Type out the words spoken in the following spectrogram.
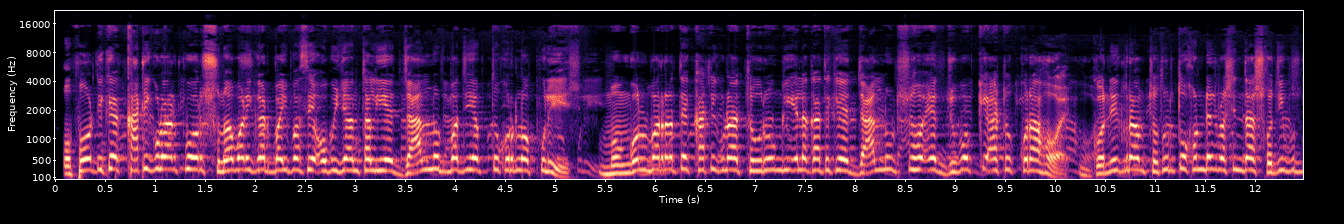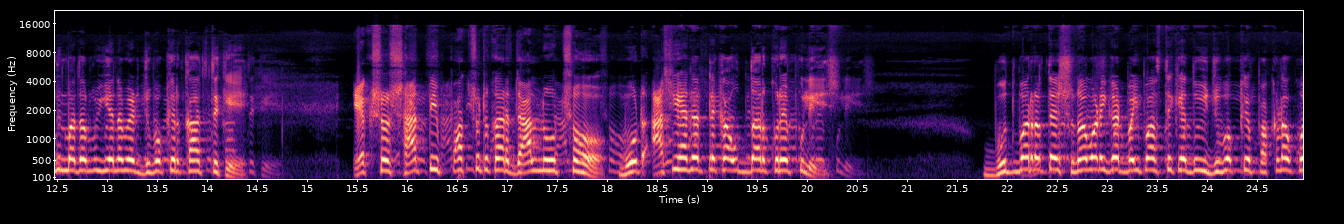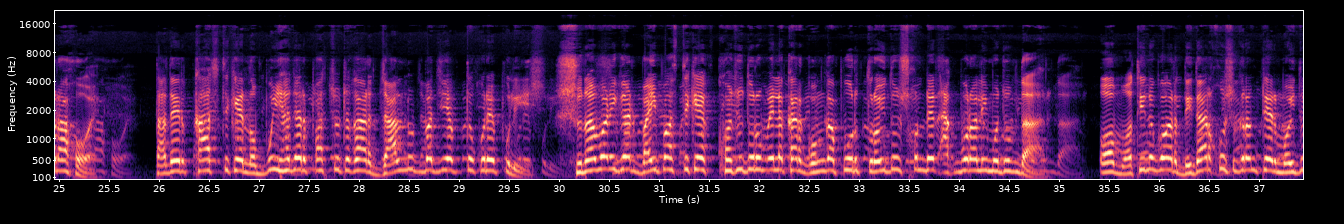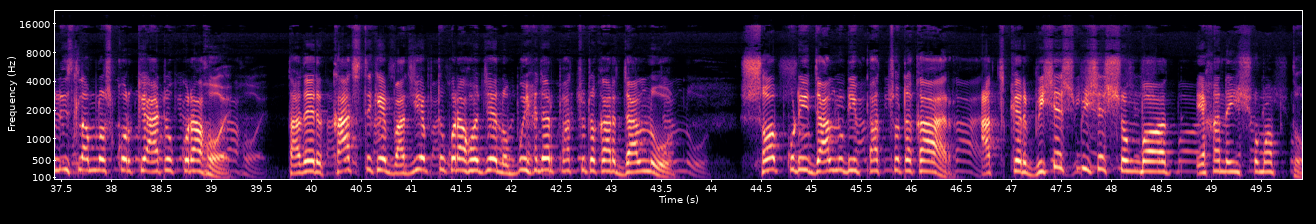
অপরদিকে কাটিগুড়ার পর সোনাবাড়িঘাট বাইপাসে অভিযান চালিয়ে জাল নোট বাজেয়াপ্ত করল পুলিশ। মঙ্গলবার রাতে কাটিগুড়া চৌরঙ্গি এলাকা থেকে জাল নোট সহ এক যুবককে আটক করা হয়। গণিগ্রাম চতুর্থ খণ্ডের বাসিন্দা সজীব উদ্দিন ভুইয়া নামের যুবকের কাছ থেকে। একশো ষাটটি পাঁচশো টাকার জাল নোট সহ মোট আশি হাজার টাকা উদ্ধার করে পুলিশ। বুধবার রাতে সোনাবাড়িঘাট বাইপাস থেকে দুই যুবককে পাকড়াও করা হয়। তাদের কাছ থেকে নব্বই হাজার পাঁচশো টাকার জাল নোট বাজেয়াপ্ত করে পুলিশ। সোনাবাড়িঘাট বাইপাস থেকে খচুদরম এলাকার গঙ্গাপুর ত্রয়োদশ খণ্ডের আকবর আলী মজুমদার ও মতিনগর দিদারখুশ গ্রান্টের মইদুল ইসলাম লস্করকে আটক করা হয়। তাদের কাছ থেকে বাজেয়াপ্ত করা হয়েছে নব্বই হাজার পাঁচশো টাকার জাল নোট। সব কোটি জাল নুটি পাঁচশো টাকার। আজকের বিশেষ বিশেষ সংবাদ এখানেই সমাপ্ত।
